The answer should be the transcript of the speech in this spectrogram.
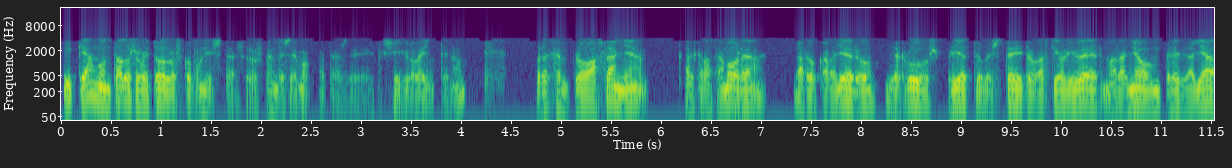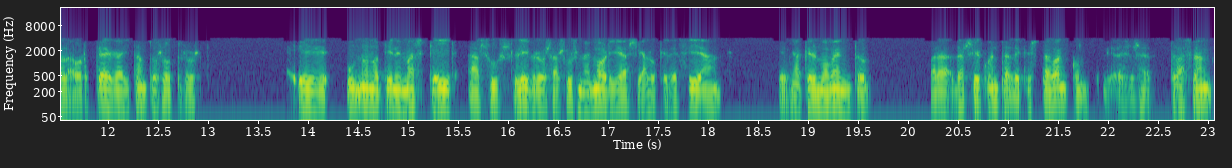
y que han montado sobre todo los comunistas, los grandes demócratas del siglo XX, ¿no? Por ejemplo, Azaña, Alcalá Zamora, Largo Caballero, Lerroux, Prieto, Besteiro, García Oliver, Marañón, Pérez de Ayala, Ortega y tantos otros, eh, uno no tiene más que ir a sus libros, a sus memorias y a lo que decían en aquel momento para darse cuenta de que estaban, o sea, trazan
